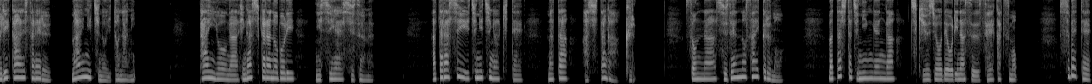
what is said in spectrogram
繰り返される毎日の営み。太陽が東から昇り西へ沈む。新しい一日が来てまた明日が来る。そんな自然のサイクルも私たち人間が地球上で織りなす生活もすべて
